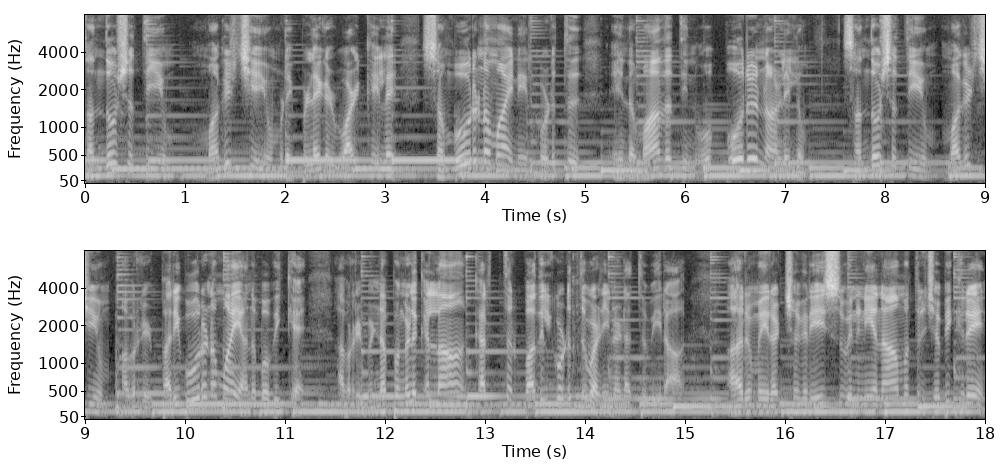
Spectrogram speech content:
சந்தோஷத்தையும் மகிழ்ச்சியையும் உடைய பிள்ளைகள் வாழ்க்கையிலே சம்பூர்ணமாய் நீர் கொடுத்து இந்த மாதத்தின் ஒவ்வொரு நாளிலும் சந்தோஷத்தையும் மகிழ்ச்சியும் அவர்கள் பரிபூரணமாய் அனுபவிக்க அவர்கள் விண்ணப்பங்களுக்கெல்லாம் கர்த்தர் பதில் கொடுத்து வழி நடத்துவீரார் அருமை ரட்சகர் இயேசுவின் இனிய நாமத்தில் ஜெபிக்கிறேன்.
